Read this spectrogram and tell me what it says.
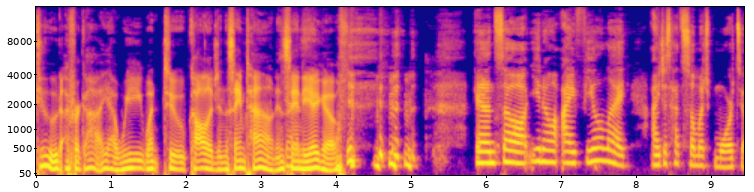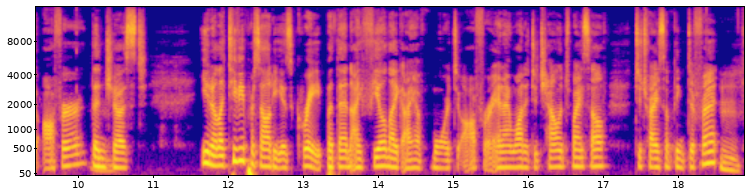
Dude i forgot yeah we went to college in the same town in san diego And so, you know, I feel like I just had so much more to offer than just, you know, like TV personality is great, but then I feel like I have more to offer and I wanted to challenge myself to try something different. Mm.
